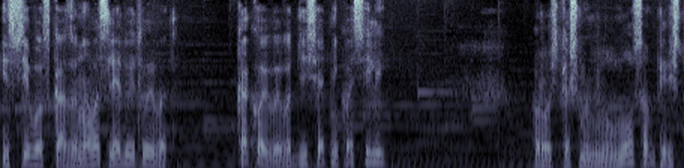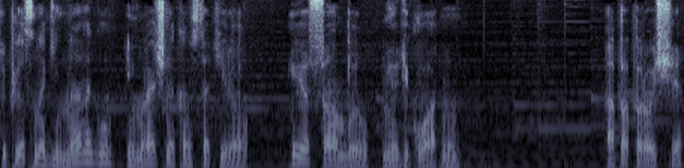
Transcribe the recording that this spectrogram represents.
Из всего сказанного следует вывод. Какой вывод, десятник Василий? Роська шмыгнул носом, переступил с ноги на ногу и мрачно констатировал – я сам был неадекватным. А попроще?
